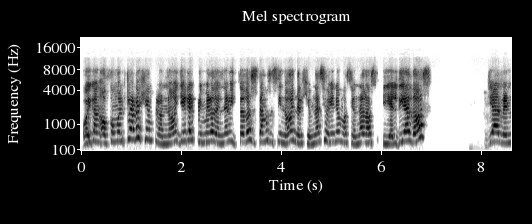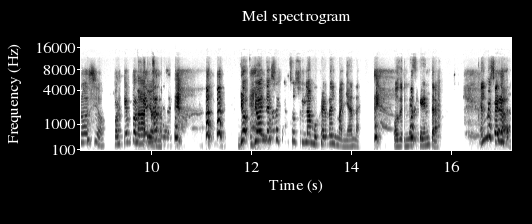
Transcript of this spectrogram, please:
Oigan, o como el claro ejemplo, ¿no? Llega el primero de enero y todos estamos así, ¿no? En el gimnasio bien emocionados y el día dos, ya renuncio. ¿Por qué? Porque no, Yo, yo en ese caso soy la mujer del mañana o del mes que entra. El mes pero, que entra.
